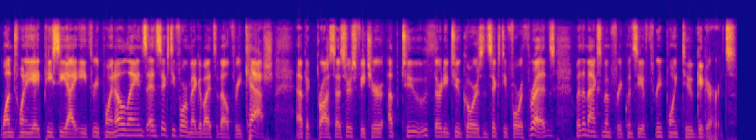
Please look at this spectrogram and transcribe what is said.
128 PCIe 3.0 lanes, and 64 megabytes of L3 cache. EPYC processors feature up to 32 cores and 64 threads with a maximum frequency of 3.2 gigahertz.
